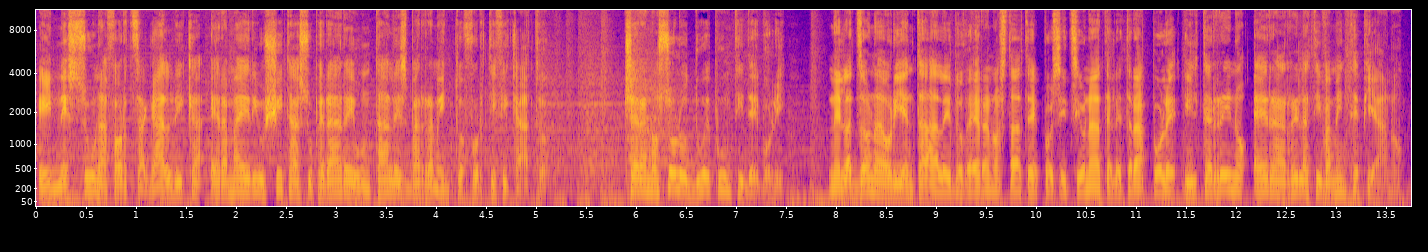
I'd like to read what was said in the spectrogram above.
e nessuna forza gallica era mai riuscita a superare un tale sbarramento fortificato. C'erano solo due punti deboli. Nella zona orientale dove erano state posizionate le trappole, il terreno era relativamente piano.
